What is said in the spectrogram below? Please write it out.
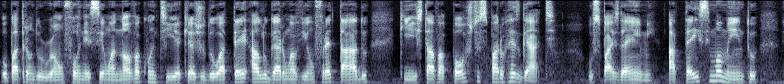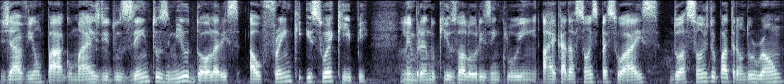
o patrão do Ron forneceu uma nova quantia que ajudou até alugar um avião fretado que estava a postos para o resgate. Os pais da Amy, até esse momento, já haviam pago mais de 200 mil dólares ao Frank e sua equipe, lembrando que os valores incluem arrecadações pessoais, doações do patrão do Ron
